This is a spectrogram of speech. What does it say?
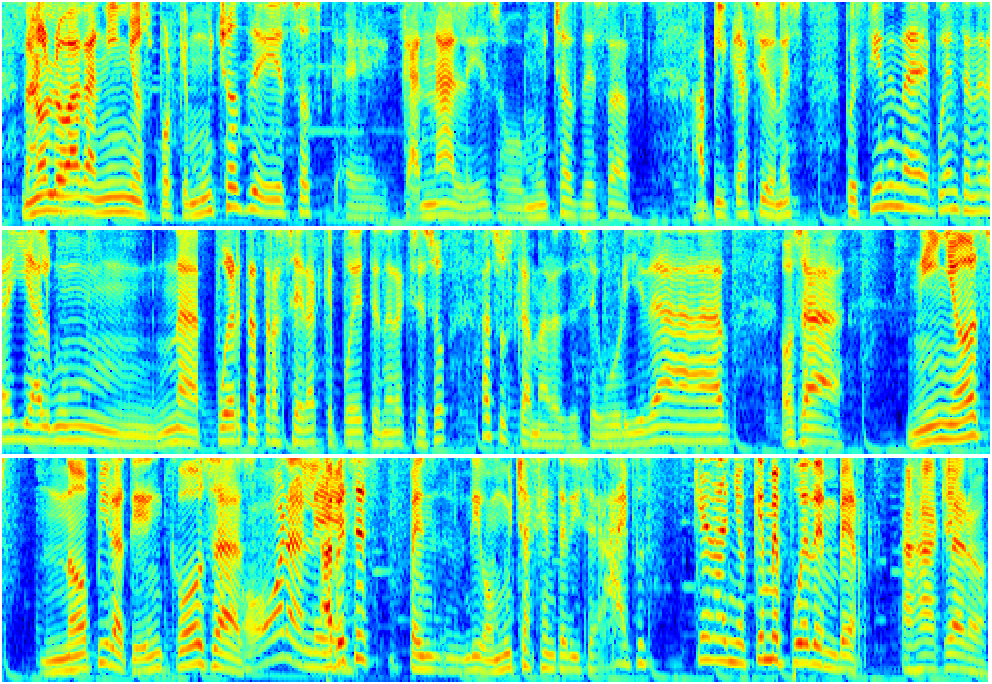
Exacto. No lo hagan niños, porque muchos de esos eh, canales o muchas de esas aplicaciones, pues tienen eh, pueden tener ahí alguna puerta trasera que puede tener acceso a sus cámaras de seguridad. O sea, niños, no pirateen cosas. Órale. A veces, digo, mucha gente dice, ay, pues, ¿qué daño? ¿Qué me pueden ver? Ajá, claro.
